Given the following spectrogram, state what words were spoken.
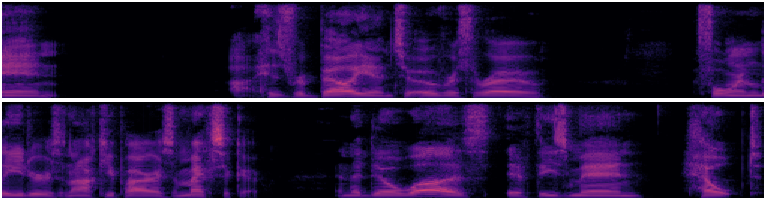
in uh, his rebellion to overthrow foreign leaders and occupiers of Mexico. And the deal was if these men helped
